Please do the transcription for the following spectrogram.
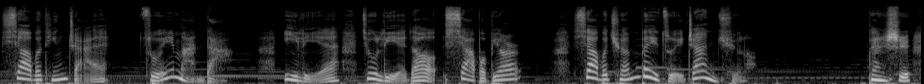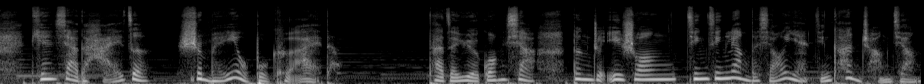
下巴挺窄，嘴蛮大，一咧就咧到下巴边儿，下巴全被嘴占去了。但是天下的孩子是没有不可爱的。他在月光下瞪着一双晶晶亮的小眼睛看长江。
